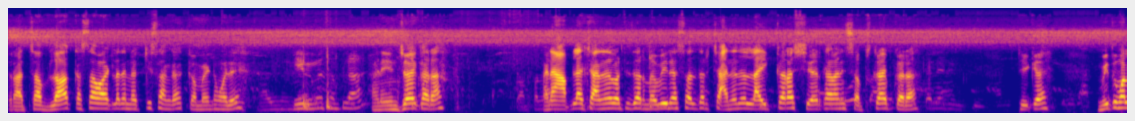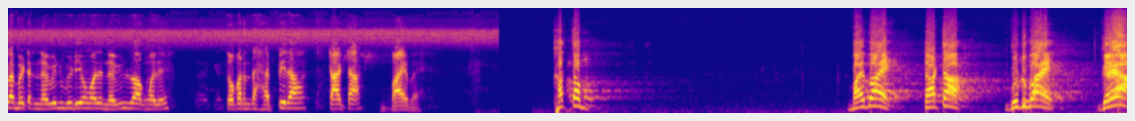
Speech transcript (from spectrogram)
तर आजचा ब्लॉग कसा वाटला ते नक्की सांगा कमेंटमध्ये संपला. आणि एन्जॉय करा. आणि आपल्या चॅनलवरती जर नवीन असाल तर चॅनलला लाईक करा शेअर करा आणि सबस्क्राईब करा. ठीक आहे? मी तुम्हाला भेटेन नवीन व्हिडिओमध्ये नवीन ब्लॉगमध्ये तोपर्यंत हॅपी राहा. टाटा. बाय बाय खतम. Bye bye tata. Good bye गया.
